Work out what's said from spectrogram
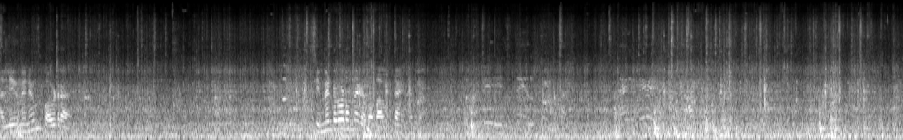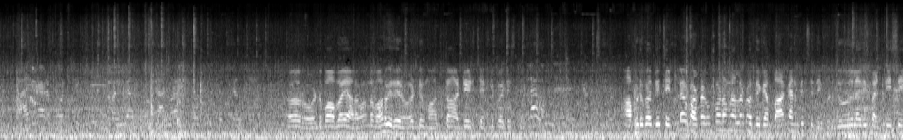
అల్యూమినియం పౌడరా. సిమెంట్ కూడా ఉన్నాయి కదా బల్క్ ట్యాంక్ రోడ్డు బాబాయ్ ఎలా ఉంది బాబు ఇది రోడ్డు మొత్తం అటు ఇటు చెట్లు కొట్టిస్తే అప్పుడు కొద్ది చెట్లు కొట్టకపోవడం వల్ల కొద్దిగా బాగా అనిపిస్తుంది. ఇప్పుడు దూలు అది పట్టేసి.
